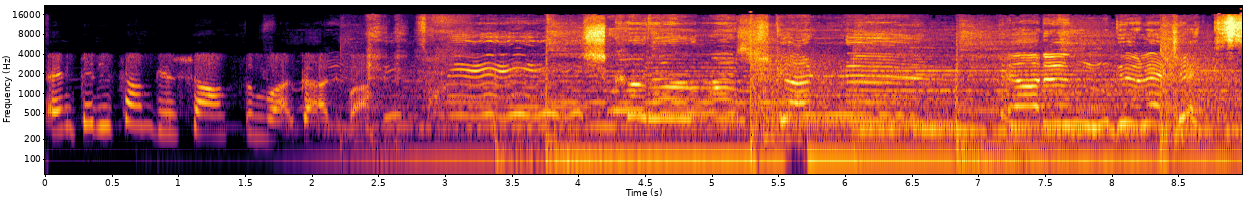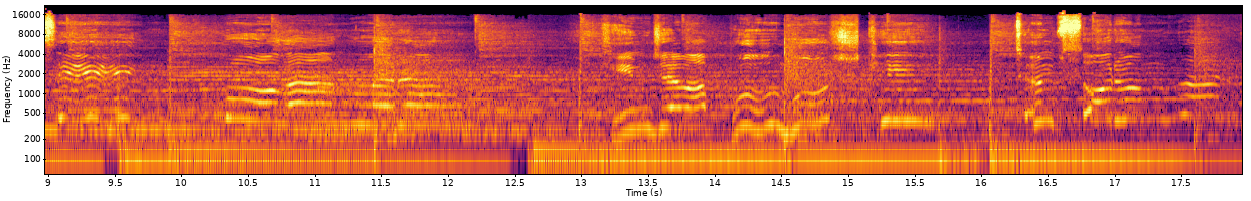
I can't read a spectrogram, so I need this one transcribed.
Enteresan bir şansım var galiba. Bitmiş, kırılmış gönlüm Yarın güleceksin bu olanlara Kim cevap bulmuş ki tüm sorunlara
